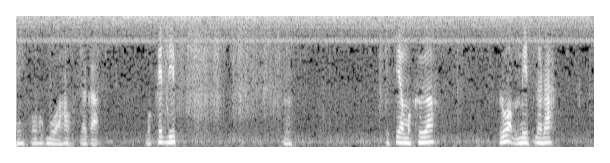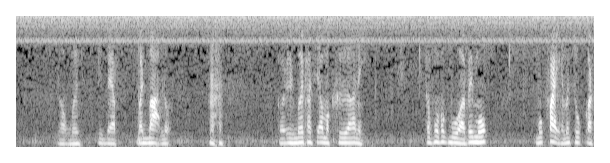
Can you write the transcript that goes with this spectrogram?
นี่หัวผักบัวเฮาแล้วก็มะเขือดิบเฮ็ดแจวมะเขือรวมมิดแล้วนะลองมันเป็นแบบบานๆโลดก่อนอื่นเมื่อถ้าสิเอามาเคือนี่ต้องพวกผักบัวไปมกมกไฟให้มันสุกก่อน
